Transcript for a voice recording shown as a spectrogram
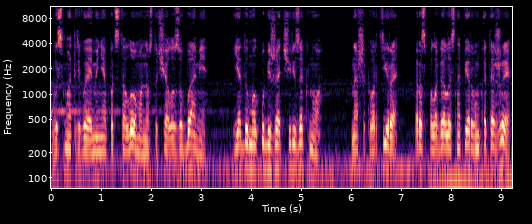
Высматривая меня под столом, оно стучало зубами. Я думал убежать через окно. Наша квартира располагалась на первом этаже,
